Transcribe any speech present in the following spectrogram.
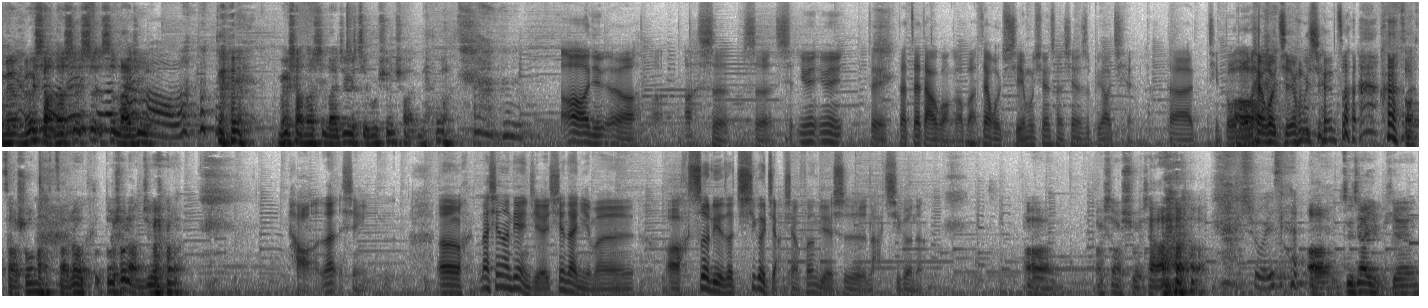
没有没有想到是是是来这个，对，没有想到是来这个节目宣传的。哦，你呃啊是是，因为因为对，再再打个广告吧，在我节目宣传现在是不要钱的，大家请多多来我节目宣传。早早说嘛，早知道多说两句了。好，那行，呃，那现在电影节现在你们呃设立的这七个奖项分别是哪七个呢？呃，我先数一下，数一下，呃，最佳影片、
